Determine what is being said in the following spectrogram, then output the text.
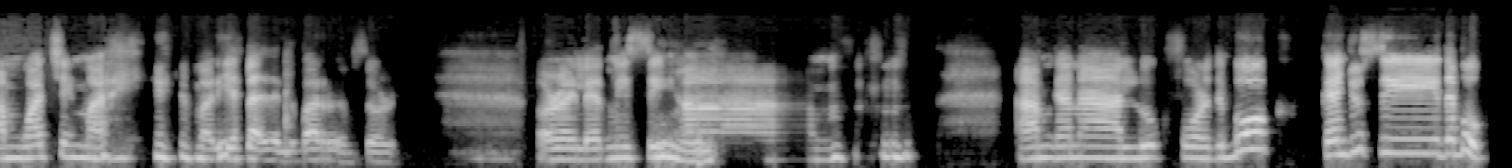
i'm watching my maria la del barrio i'm sorry all right let me see Mhm. um, I'm gonna look for the book. Can you see the book?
